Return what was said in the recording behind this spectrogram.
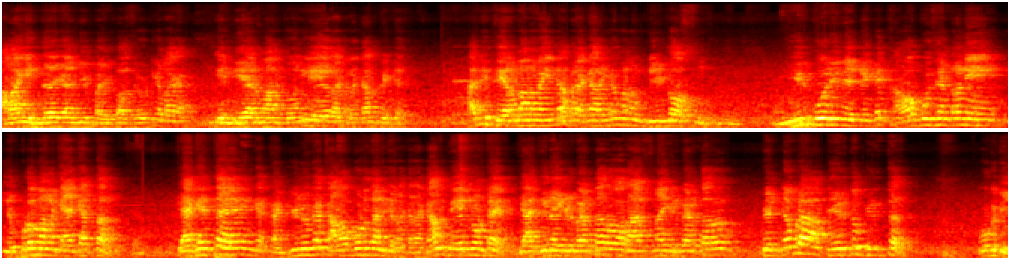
అలాగే ఇందిరాగాంధీ బైపాస్ రోడ్డు ఇలా ఎన్టీఆర్ మార్గం అని ఏ రకరకాలు పెట్టారు. అది తీర్మానం అయింది ఆ ప్రకారంగా మనం దీంట్లో వస్తుంది మీరు కోరేది ఏంటంటే కలవపూ సెంటర్ అని ఎప్పుడో మనం కేకేస్తారు. కేకేస్తే ఇంకా కంటిన్యూగా కలవకూడదు దానికి రకరకాల పేర్లు ఉంటాయి. జాతీయ నాయకులు పెడతారు రాష్ట్ర నాయకులు పెడతారు. పెట్టినప్పుడు ఆ పేరుతో పిలుస్తారు. ఒకటి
